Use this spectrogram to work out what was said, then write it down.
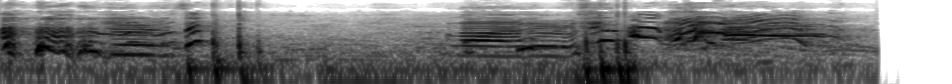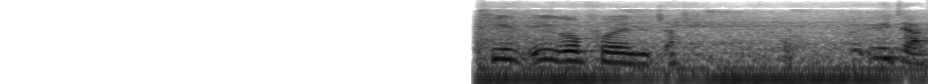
하나 둘 셋. 하나 둘 셋. 뒤 이거 보여주자. 의자.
